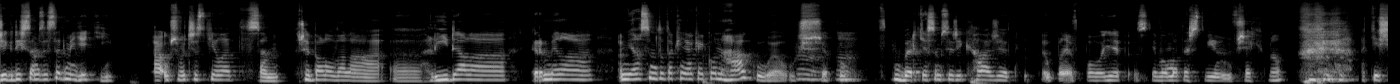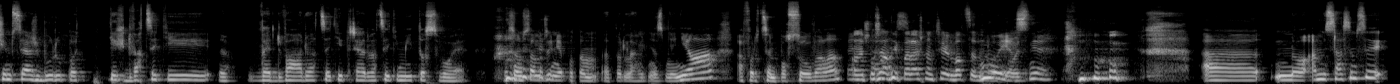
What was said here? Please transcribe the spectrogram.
že když jsem ze sedmi dětí a už od 6 let jsem přebalovala, eh, hlídala, krmila a měla jsem to tak nějak jako na háku. Jo. Už Hmm, jako hmm. v pubertě jsem si říkala, že to je úplně v pohodě, prostě o mateřství vím všechno. A těším se, až budu po těch 20, no, ve 22, 23 mít to svoje. To jsem samozřejmě potom tohle hodně změnila a furt jsem posouvala. Ale pořád vypadáš na 23. No jasně. a, no a myslela jsem si,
